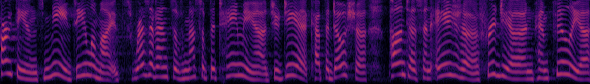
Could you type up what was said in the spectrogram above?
Parthians, Medes, Elamites, residents of Mesopotamia, Judea, Cappadocia, Pontus and Asia, Phrygia and Pamphylia,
